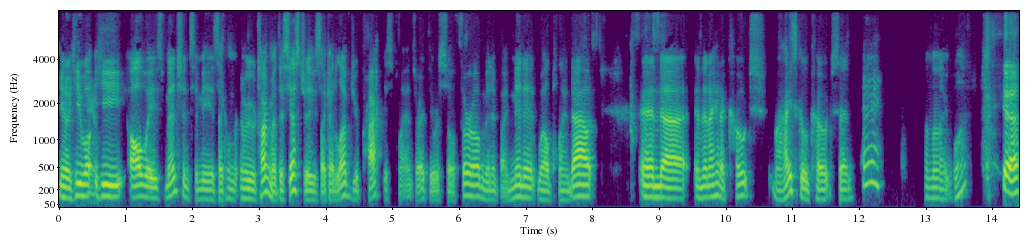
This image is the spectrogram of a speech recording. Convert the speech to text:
you know he will he always mentioned to me it's like we were talking about this yesterday he's like i loved your practice plans right? They were so thorough minute by minute well planned out. And uh and then i had a coach my high school coach said eh. I'm like what? Yeah.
